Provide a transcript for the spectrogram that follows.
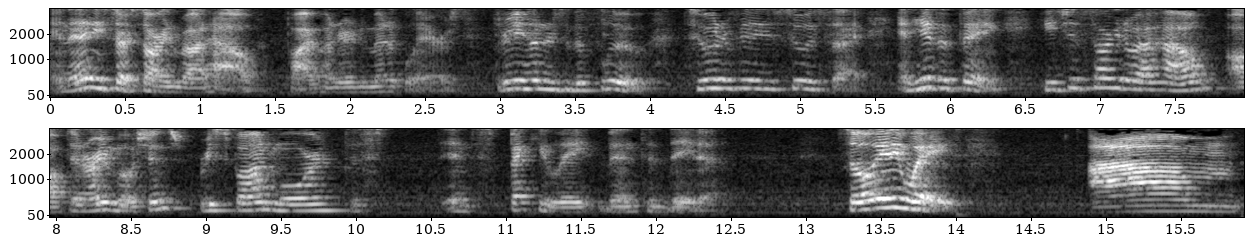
And then he starts talking about how 500 to medical errors, 300 to the flu, 250 to suicide. And here's the thing he's just talking about how often our emotions respond more to sp- and speculate than to data. So, anyways, um,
